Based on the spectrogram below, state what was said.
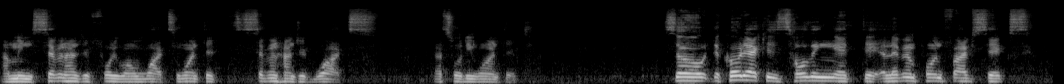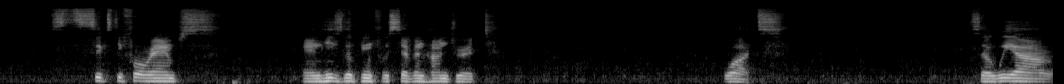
I mean 741 watts. He wanted 700 watts. That's what he wanted. So the Kodiak is holding at the 11.56, 64 amps, and he's looking for 700 watts. So we are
